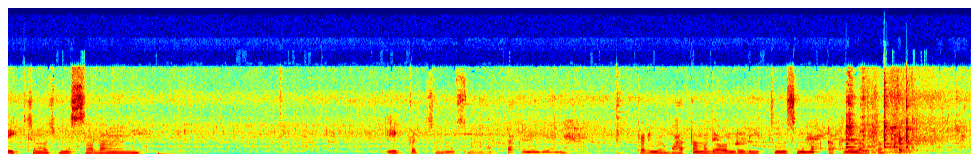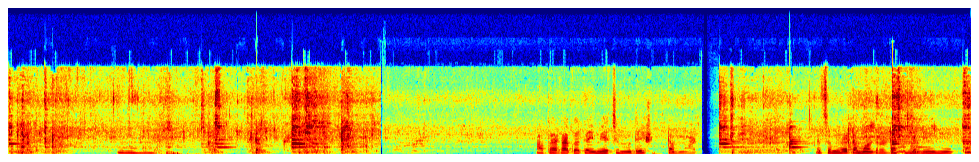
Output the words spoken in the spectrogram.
एक चम्मच मसाला आणि एकच चम्मच नमक टाकलेली आहे मी. कारण मी भातामध्ये ऑलरेडी एक चम्मच नमक टाकलेला होता. आता टाकत आहे मी याच्यामध्ये टमाट. याच्यामध्ये टमाटर टाकलेली आहे मी आता.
